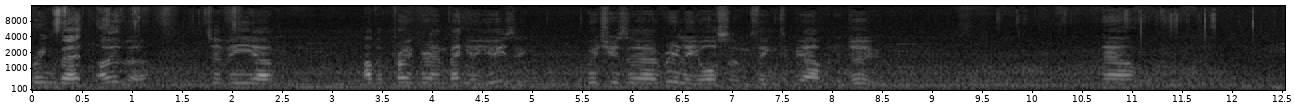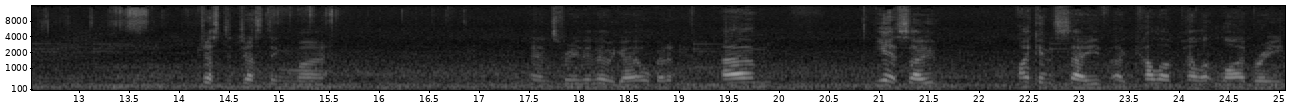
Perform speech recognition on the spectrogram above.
bring that over to the um, other program that you're using, which is a really awesome thing to be able to do. Now, just adjusting my hands free there, there we go, all better. Um, yeah, so I can save a color palette library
